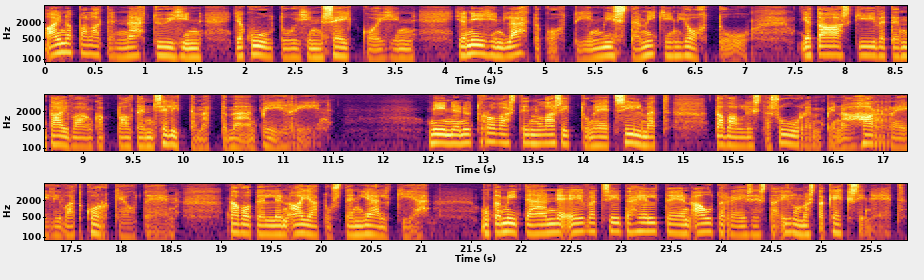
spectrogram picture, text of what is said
aina palaten nähtyihin ja kuultuihin seikkoihin ja niihin lähtökohtiin, mistä mikin johtuu, ja taas kiiveten taivaankappalten selittämättömään piiriin. Niin ne nyt rovastin lasittuneet silmät tavallista suurempina harreilivat korkeuteen, tavoitellen ajatusten jälkiä – mutta mitään ne eivät siitä helteen autereisesta ilmasta keksineet.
